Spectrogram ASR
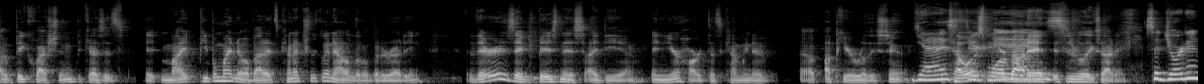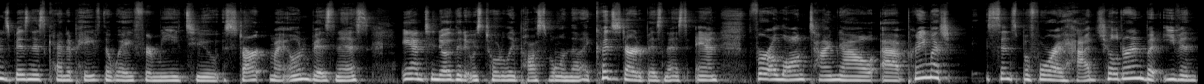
a big question because it's it might people might know about it. It's kind of trickling out a little bit already. There is a business idea in your heart that's coming to, up up here really soon. Yes, tell us more about it. This is really exciting. So Jordan's business kind of paved the way for me to start my own business and to know that it was totally possible and that I could start a business. And for a long time now, uh, pretty much since before I had children, but even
